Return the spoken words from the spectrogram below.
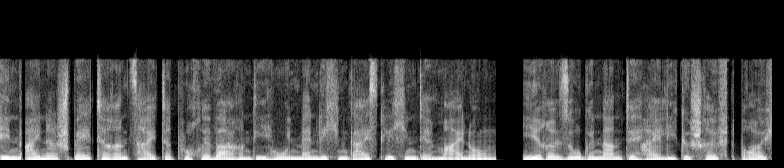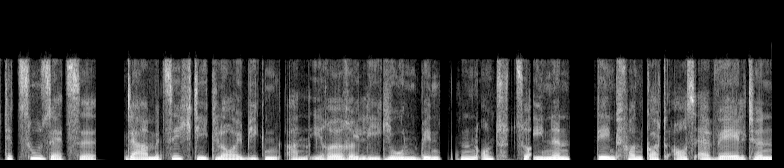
In einer späteren Zeitepoche waren die hohen männlichen Geistlichen der Meinung, ihre sogenannte heilige Schrift bräuchte Zusätze, damit sich die Gläubigen an ihre Religion binden und zu ihnen, den von Gott auserwählten,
